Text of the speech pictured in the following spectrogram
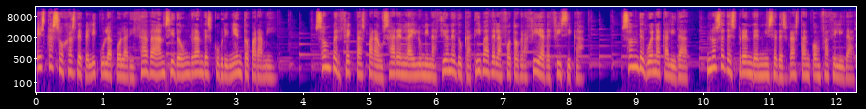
Estas hojas de película polarizada han sido un gran descubrimiento para mí. Son perfectas para usar en la iluminación educativa de la fotografía de física. Son de buena calidad, no se desprenden ni se desgastan con facilidad.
